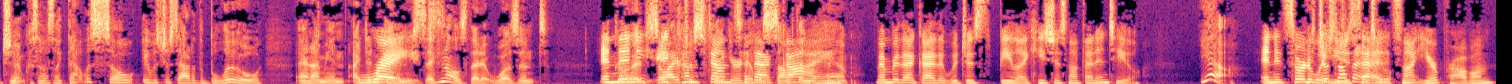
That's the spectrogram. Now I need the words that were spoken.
Jim because I was like, that was so. It was just out of the blue, and I mean, I didn't get any signals that it wasn't. And then Good. it, So it I comes just down figured to it that was something guy. with him. Remember that guy that would just be like, he's just not that into you. Yeah, And it's sort of He's what you just said. It's not your problem.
